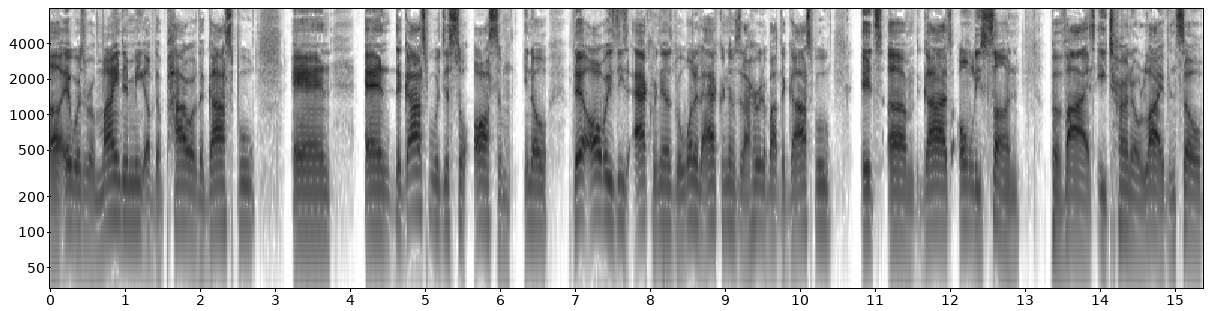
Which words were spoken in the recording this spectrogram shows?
uh, it was reminding me of the power of the gospel and and the gospel was just so awesome you know there are always these acronyms but one of the acronyms that i heard about the gospel it's um, god's only son provides eternal life. And so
